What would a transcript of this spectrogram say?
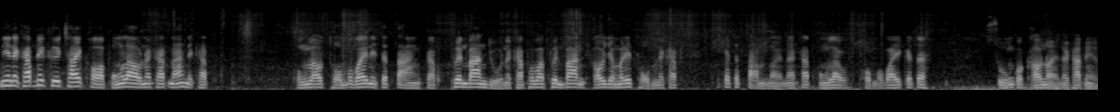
นี่นะครับนี่คือชายขอบของเรานะครับนะนี่ครับของเราถมเอาไว้เนี่ยจะต่างกับเพื่อนบ้านอยู่นะครับ เพราะว่าเพื่อนบ้านเขายังไม่ได้ถมนะครับ ก็จะต่ำหน่อยนะครับ ของเราถมเอาไว้ก็จะสูงกว่าเขาหน่อยนะครับเนี่ย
